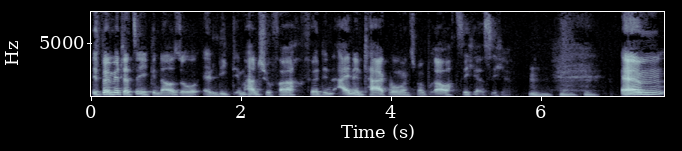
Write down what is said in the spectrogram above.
Ist bei mir tatsächlich genauso. Er liegt im Handschuhfach für den einen Tag, wo man es mal braucht. Sicher, sicher. Mhm, mh, mh. Ähm,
